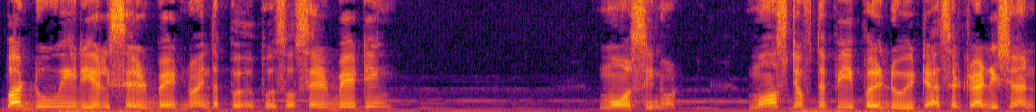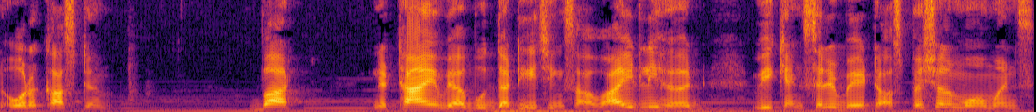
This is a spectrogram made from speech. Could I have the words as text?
But do we really celebrate knowing the purpose of celebrating? Mostly not. Most of the people do it as a tradition or a custom. But in a time where Buddha teachings are widely heard, we can celebrate our special moments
